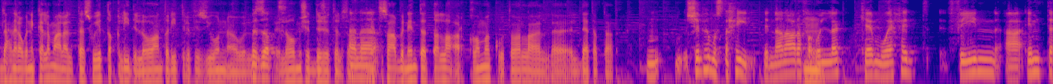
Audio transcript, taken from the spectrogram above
ده إحنا لو بنتكلم على التسويق التقليدي اللي هو عن طريق التلفزيون أو ال- بالظبط. اللي هو مش ال digital صح أنا- يعني انت صعب إن انت تطلع أرقامك وتطلع ال- data بتاعتك شبه مستحيل إن أنا أعرف. أقول لك كام واحد فين ع- إمتى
